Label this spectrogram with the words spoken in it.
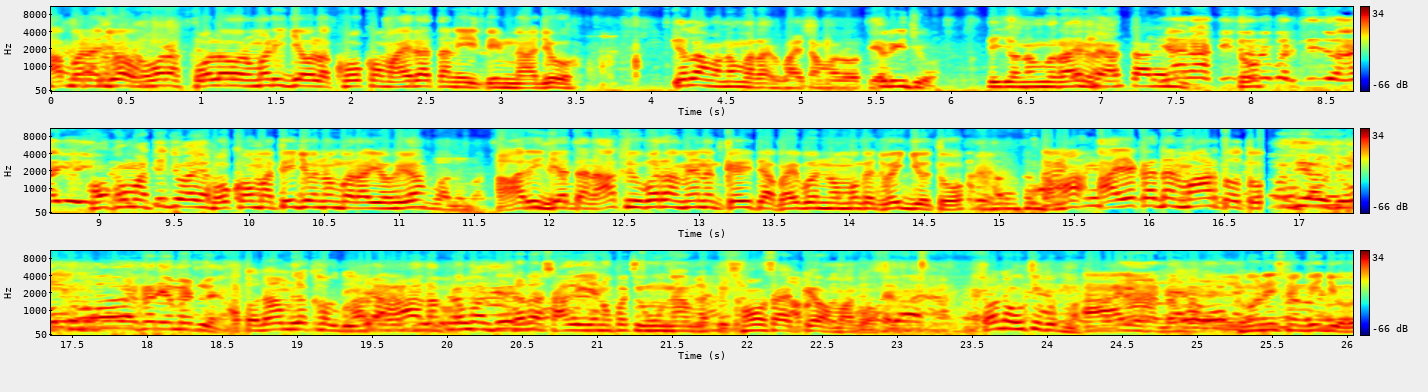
આપણને જો ફોલોવર મળી ગયા ઓલા ખો માં હાર્યા હતા ને એ ટીમ ના, જો. કેટલામાં નંબર આવ્યો ભાઈ તમારો અત્યારે? ત્રીજો. ત્રીજો નંબર એટલે આવ્યો અત્યારે ખોખોમાં ત્રીજો આવ્યો. ખો ખો માં ત્રીજો નંબર આવ્યો હે. હારી ગયા તા આખી વરા મહેનત કરી ત્યાં ભાઈબંધ નો મગજ વહી ગયો તો. આ એકાદાને મારતો તો. આ તો નામ લખાવી સરસ હાલી એનું પછી હું નામ લખીશ. શું સાહેબ કેવા માંગો. સોને ઊંચી કુટમાં? આ આયો ધોનીશ નો બીજો.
